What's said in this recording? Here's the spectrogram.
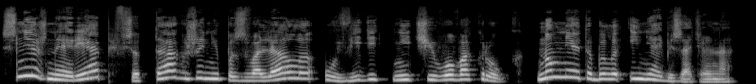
Снежная рябь все так же не позволяла увидеть ничего вокруг, но мне это было и не обязательно.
